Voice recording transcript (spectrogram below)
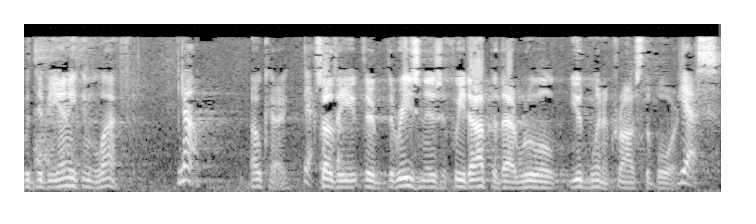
would there be anything left? No. Okay. Yes. So the, the, the reason is if we adopted that rule, you'd win across the board. Yes.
